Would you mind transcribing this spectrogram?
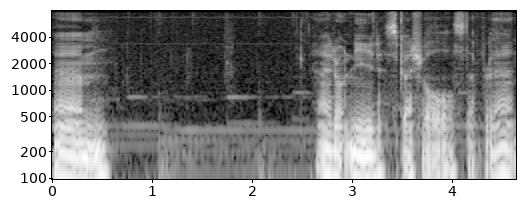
Um, I don't need special stuff for that.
